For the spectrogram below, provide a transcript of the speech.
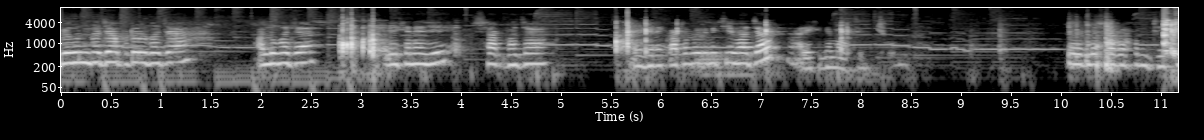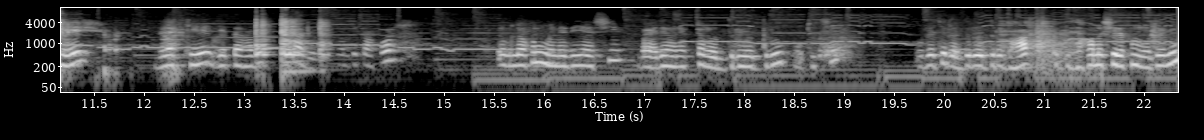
বেগুন ভাজা, পটল ভাজা। আলু ভাজা, এখানে যে শাক ভাজা, এখানে কাঁঠালের বিচি ভাজা, আর এখানে মাছের ঝোল। তো এগুলো সব এখন ঢেকে রেখে যেতে হবে। কাপড়, এগুলো এখন মেলে দিয়ে আসি। বাইরে অনেকটা রোদ্রু রোদ্রু উঠেছে। উঠেছে রোদ্রু রোদ্রু ভাব, কিন্তু এখনও সেরকম ওঠেনি।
